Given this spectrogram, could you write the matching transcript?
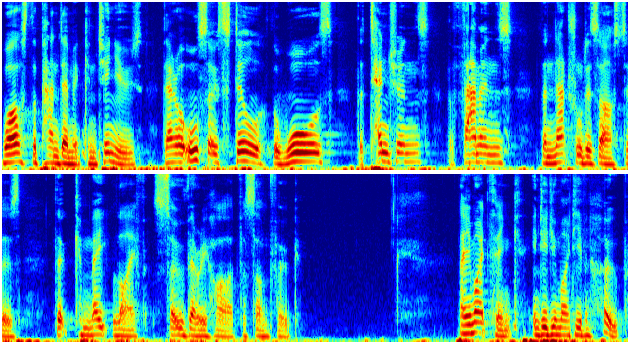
whilst the pandemic continues, there are also still the wars, the tensions, the famines, the natural disasters that can make life so very hard for some folk. Now you might think, indeed you might even hope,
